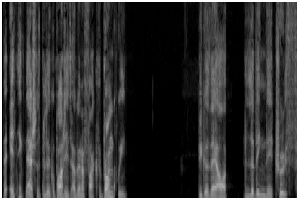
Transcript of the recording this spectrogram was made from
the ethnic nationalist political parties are going to fuck the prom queen. Because they are living their truth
